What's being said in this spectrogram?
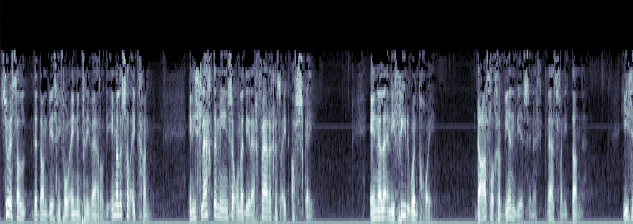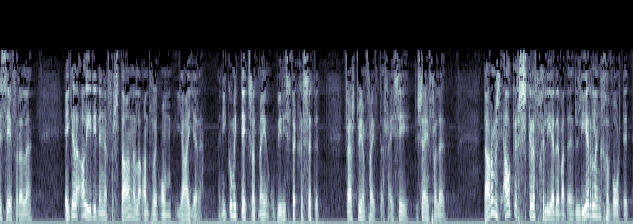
So sal dit dan wees in die volleinding van die wereld. Die engele sal uitgaan, en die slechte mense onder die rechtverigers uit afsky, en hulle in die vier oond gooi. Daar sal geween wees en een geknes van die tande. Jesus sê vir hulle, het julle al hierdie dinge verstaan? Hulle antwoord om, ja jyre. En hier kom die tekst wat my op hierdie stuk gesit het, vers 52, hy sê, toe sê hy vir hulle, daarom is elke skrifgeleerde wat een leerling geword het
